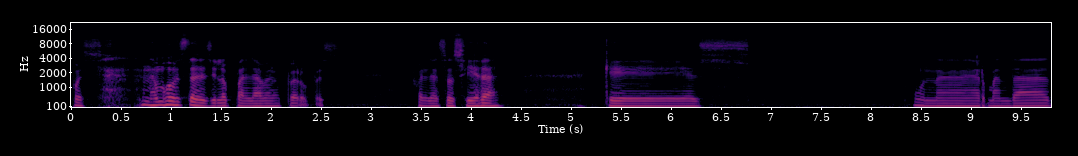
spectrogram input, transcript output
Pues no me gusta decir la palabra pero pues fue la sociedad que es una hermandad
